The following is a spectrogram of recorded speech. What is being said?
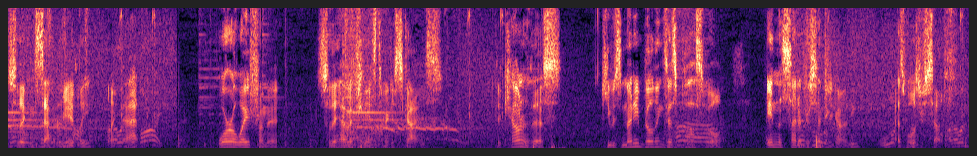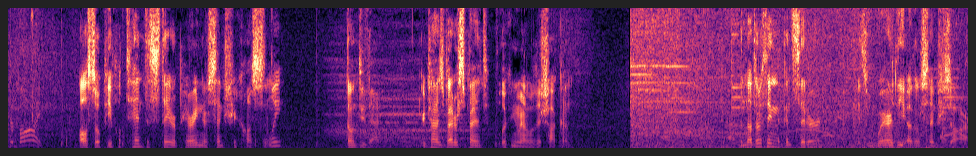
so they can stab immediately, like that, or away from it, so they have a chance to be disguised. To counter this, keep as many buildings as possible in the sight of your sentry gun, as well as yourself. Also, people tend to stay repairing their sentry constantly. Don't do that. Your time's better spent looking around with a shotgun. Another thing to consider is where the other sentries are.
